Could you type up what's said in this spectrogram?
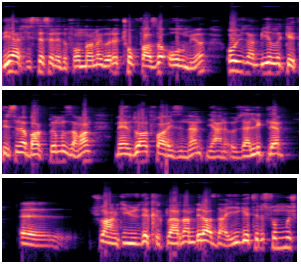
diğer hisse senedi fonlarına göre çok fazla olmuyor. O yüzden bir yıllık getirisine baktığımız zaman mevduat faizinden yani özellikle e, şu anki %40'lardan biraz daha iyi getiri sunmuş.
